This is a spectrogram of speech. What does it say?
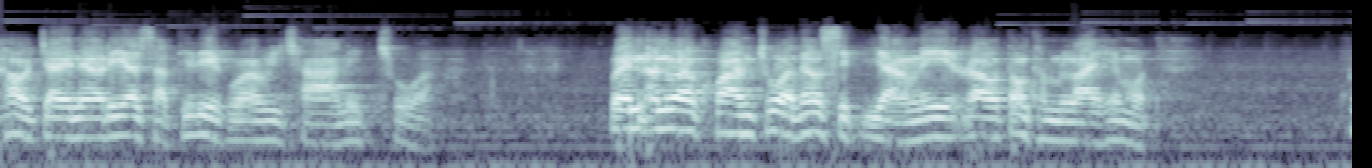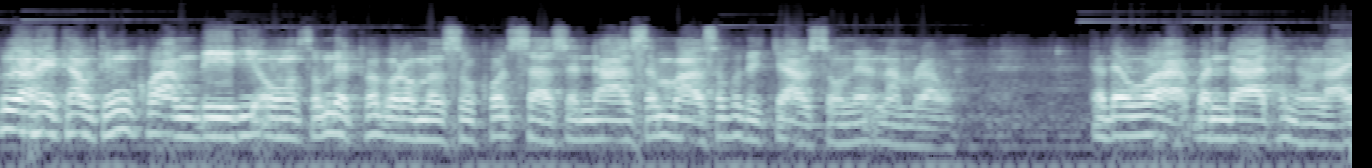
เข้าใจในอริยสัจที่เรียกว่าวิชานิชั่ว เป็นอันว่าความชั่วทั้งสิบอย่างนี้เราต้องทำลายให้หมด พื่อให้เท่าถึงความดีที่องค์สมเด็จพระบรมสุคตศาสดาสัมมาสัมพุทธเจ้าทรงแนะนำเรา แต่ได้ว่าบรรดาท่านทั้งหลาย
